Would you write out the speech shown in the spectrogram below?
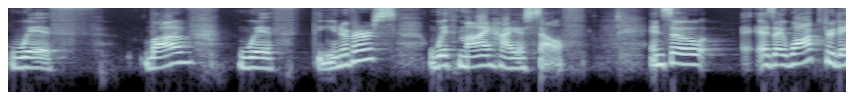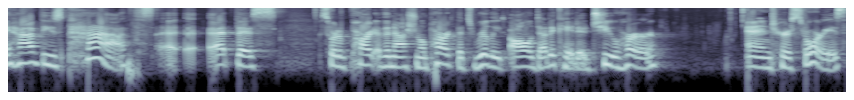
with love, with the universe, with my highest self. And so as I walked through, they have these paths at, at this sort of part of the national park that's really all dedicated to her and her stories.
